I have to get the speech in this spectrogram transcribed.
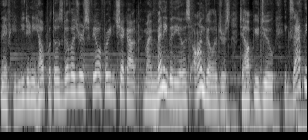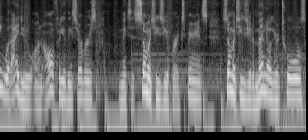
And if you need any help with those villagers, feel free to check out my many videos on villagers to help you do exactly what I do on all three of these servers it makes it so much easier for experience, so much easier to mend all your tools,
